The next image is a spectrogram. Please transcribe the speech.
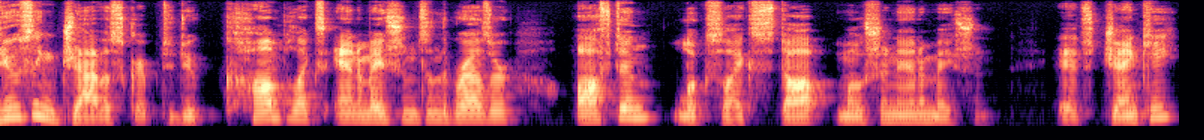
Using JavaScript to do complex animations in the browser often looks like stop motion animation. It's janky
